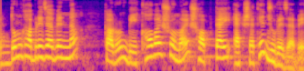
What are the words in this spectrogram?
একদম ঘাবড়ে যাবেন না, কারণ বেক হওয়ার সময় সবটাই একসাথে জুড়ে যাবে।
